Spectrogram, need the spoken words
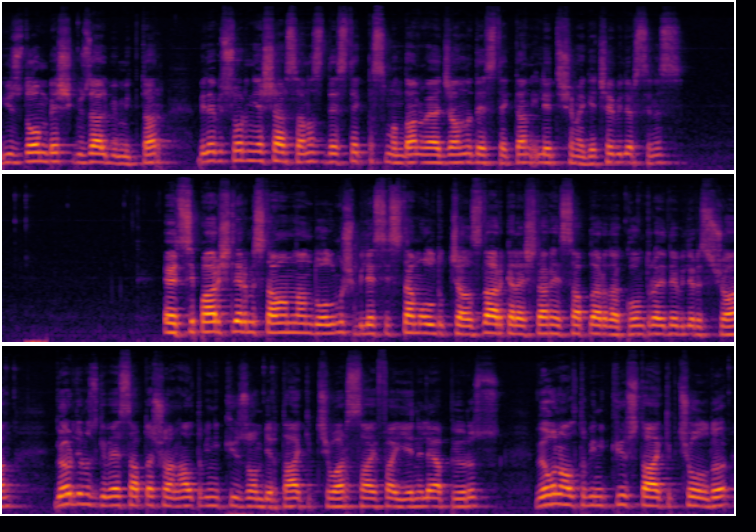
%15 güzel bir miktar. Bir de bir sorun yaşarsanız destek kısmından veya canlı destekten iletişime geçebilirsiniz. Evet siparişlerimiz tamamlandı olmuş bile sistem oldukça hızlı arkadaşlar hesapları da kontrol edebiliriz şu an. Gördüğünüz gibi hesapta şu an 6211 takipçi var sayfayı yenile yapıyoruz. Ve 16200 takipçi oldu.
